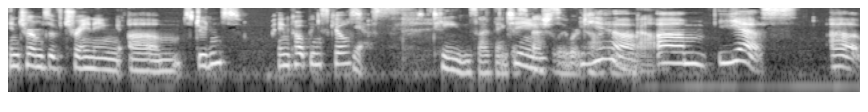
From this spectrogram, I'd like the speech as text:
In terms of training um, students in coping skills? Yes. Teens, I think, Teens. especially we're talking yeah. about. Um, yes. Uh,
